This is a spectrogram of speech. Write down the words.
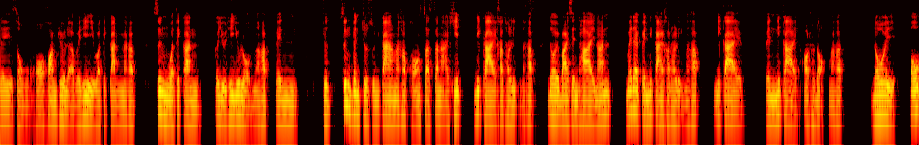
เลยส่งขอความช่วยเหลือไปที่วาติกันนะครับ ซึ่งวาติกันก็อยู่ที่ยุโรปนะครับ เป็น จุดซึ่งเป็นจุดศูนย์กลางนะครับของศาสนาคริดนิกายคาทอลิกนะครับ โดยไบเซนไทน์นั้นไม่ได้เป็นนิกายคาทอลิกนะครับ นิกายเป็นนิกายออร์โธดอกนะครับ โดยโป๊ป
